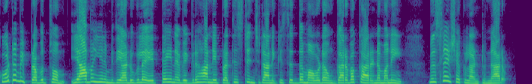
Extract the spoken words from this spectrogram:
కూటమి ప్రభుత్వం యాభై ఎనిమిది అడుగుల ఎత్తైన విగ్రహాన్ని ప్రతిష్ఠించడానికి సిద్దమవడం గర్వకారణమని విశ్లేషకులంటున్నారు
